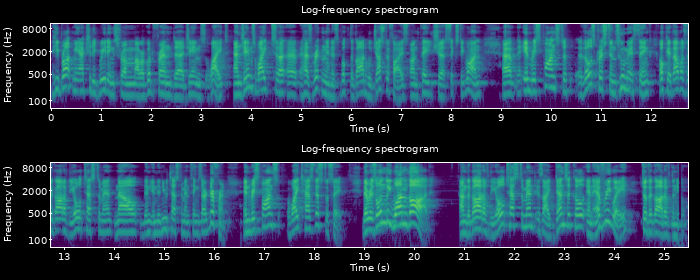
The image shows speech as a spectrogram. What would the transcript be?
He brought me actually greetings from our good friend uh, James White, and James White uh, uh, has written in his book, The God Who Justifies, on page uh, 61, uh, in response to those Christians who may think, okay, that was the God of the Old Testament, now in, in the New Testament things are different. In response, White has this to say There is only one God and the God of the Old Testament is identical in every way to the God of the New.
